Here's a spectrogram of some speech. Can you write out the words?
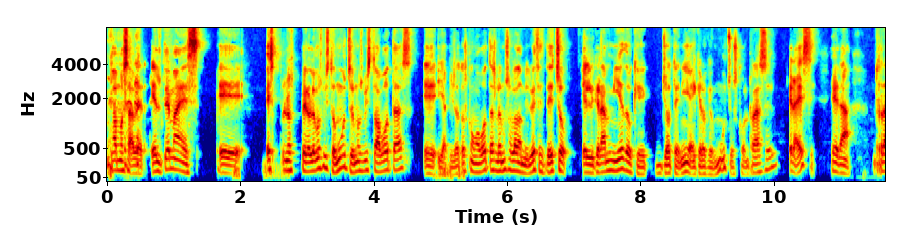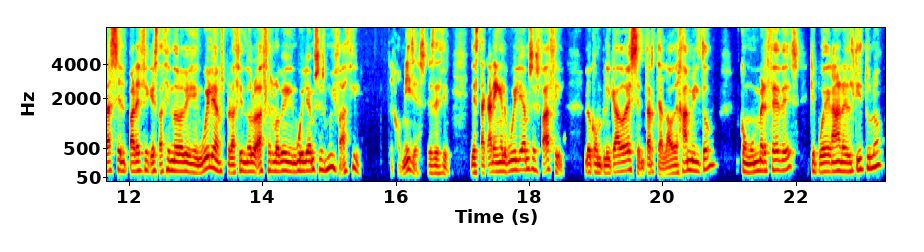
vamos a ver, el tema es, eh, Pero lo hemos visto mucho, hemos visto a Botas y a pilotos como Botas, lo hemos hablado mil veces. De hecho, el gran miedo que yo tenía, y creo que muchos con Russell, era ese. Era, Russell parece que está haciéndolo bien en Williams, pero hacerlo bien en Williams es muy fácil, entre comillas. Es decir, destacar en el Williams es fácil. Lo complicado es sentarte al lado de Hamilton con un Mercedes que puede ganar el título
